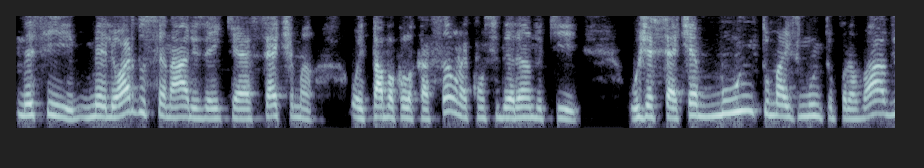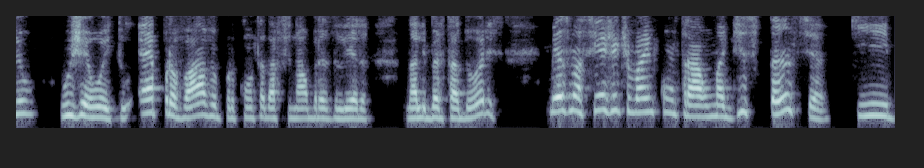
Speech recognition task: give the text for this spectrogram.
nesse melhor dos cenários aí, que é a sétima, oitava colocação, né, considerando que o G7 é muito, mas muito provável, o G8 é provável por conta da final brasileira na Libertadores. Mesmo assim, a gente vai encontrar uma distância que,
